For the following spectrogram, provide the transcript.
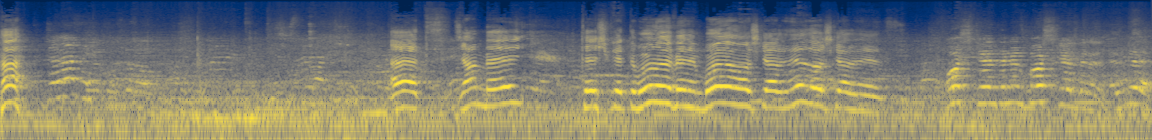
Ha. Evet, Can Bey teşvik etti. Buyurun efendim, buyurun hoş geldiniz, hoş geldiniz. Hoş geldiniz, hoş geldiniz. Emre.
